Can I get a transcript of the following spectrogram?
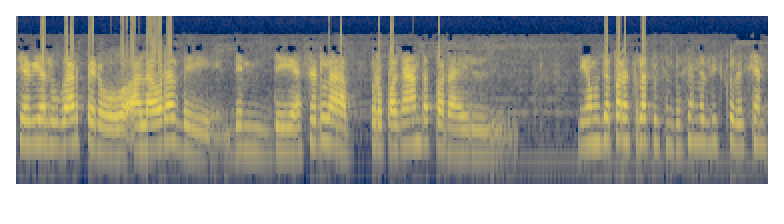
sí había lugar, pero a la hora de, de, de hacer la propaganda para el, digamos ya para hacer la presentación del disco decían,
